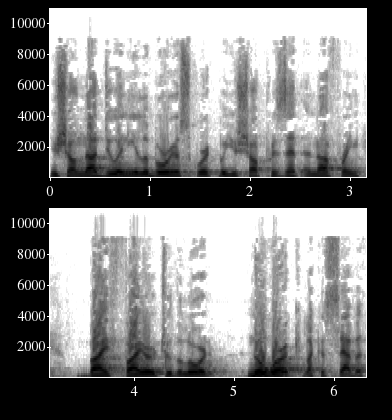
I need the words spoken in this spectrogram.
You shall not do any laborious work, but you shall present an offering by fire to the Lord. No work, like a Sabbath.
